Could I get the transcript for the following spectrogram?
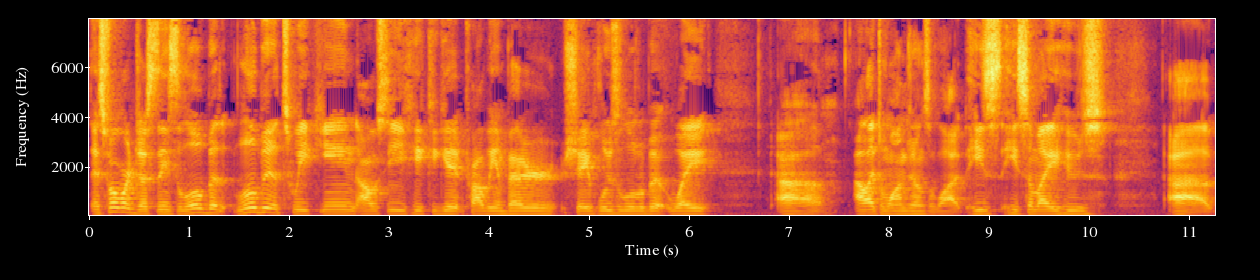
his footwork just needs a little bit, a little bit of tweaking. Obviously, he could get probably in better shape, lose a little bit weight. Uh, I like Dawand Jones a lot. He's he's somebody who's uh,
